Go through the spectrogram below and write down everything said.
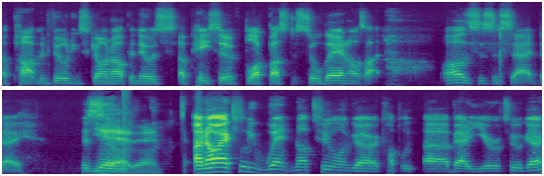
apartment buildings going up, and there was a piece of Blockbuster still there, and I was like, oh, this is a sad day. This is a- yeah, man. and I actually went not too long ago, a couple, uh, about a year or two ago.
